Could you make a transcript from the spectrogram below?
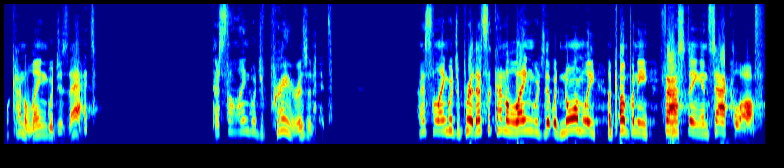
What kind of language is that? That's the language of prayer, isn't it? That's the language of prayer. That's the kind of language that would normally accompany fasting and sackcloth.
